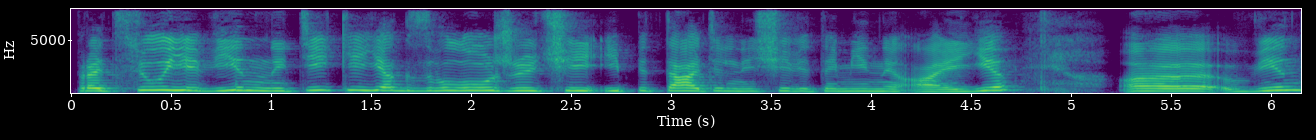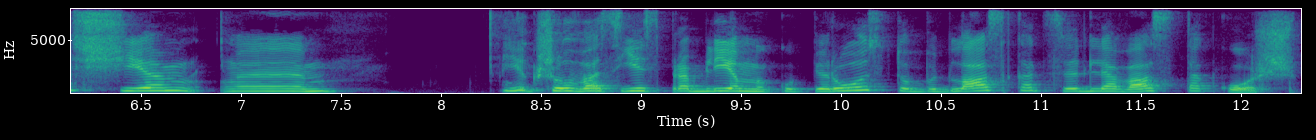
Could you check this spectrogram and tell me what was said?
Працює він не тільки як зволожуючий і питательний ще вітаміни А і Е. Е, Він ще, е, якщо у вас є проблеми купіроз, то, будь ласка, це для вас також.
